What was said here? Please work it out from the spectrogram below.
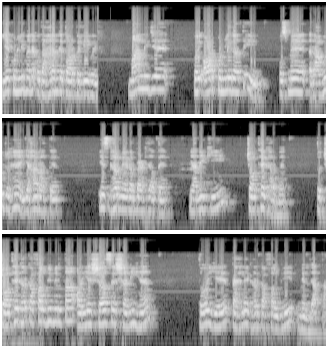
ये कुंडली मैंने उदाहरण के तौर पे ली हुई। मान लीजिए कोई और कुंडली रहती, उसमें राहु जो है, यहाँ रहते हैं। इस घर में अगर बैठ जाते हैं, यानी कि चौथे घर में तो चौथे घर का फल भी मिलता और ये श से शनि है तो ये पहले घर का फल भी मिल जाता।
